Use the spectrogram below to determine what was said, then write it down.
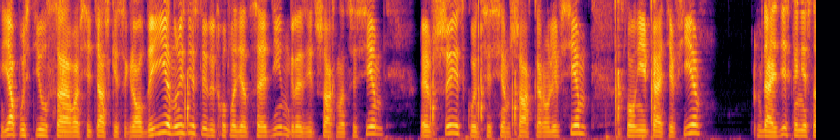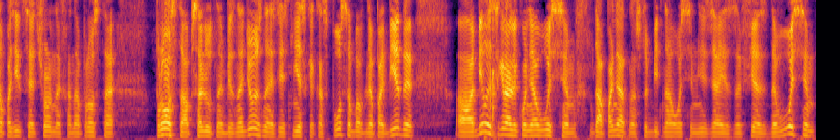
я пустился во все тяжкие, сыграл ДЕ. Ну и здесь следует ход ладья c1, грозит шаг на c7 f6, конь c7, шах, король f7, слон e5, fe. Да, здесь, конечно, позиция черных, она просто, просто абсолютно безнадежная. Здесь несколько способов для победы. А, белые сыграли конь а8. Да, понятно, что бить на а8 нельзя из-за ферзь d8.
